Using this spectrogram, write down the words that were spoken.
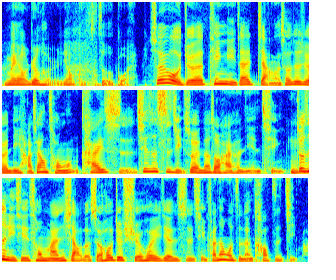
没有任何人要责怪。所以我觉得听你在讲的时候，就觉得你好像从开始，其实十几岁那时候还很年轻，嗯、就是你其实从蛮小的时候就学会一件事情，反正我只能靠自己嘛，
